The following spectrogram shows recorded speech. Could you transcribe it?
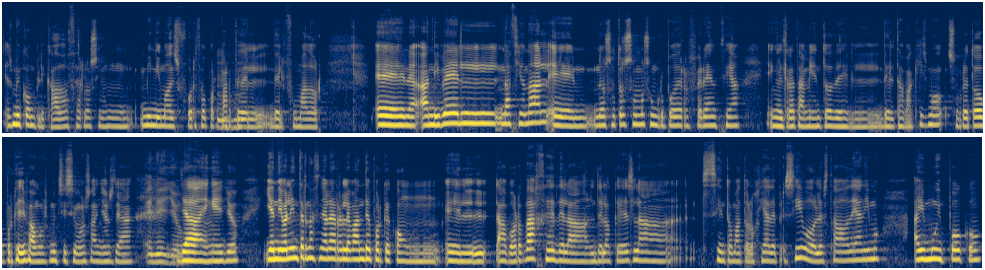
Es muy complicado hacerlo sin un mínimo de esfuerzo por parte del, del fumador a nivel nacional, eh, nosotros somos un grupo de referencia en el tratamiento del, tabaquismo, sobre todo porque llevamos muchísimos años ya en, ello. ya en ello. Y a nivel internacional es relevante porque con el abordaje de, la, de lo que es la sintomatología depresiva o el estado de ánimo, hay muy poco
